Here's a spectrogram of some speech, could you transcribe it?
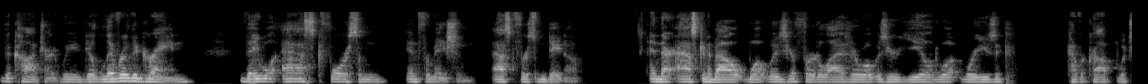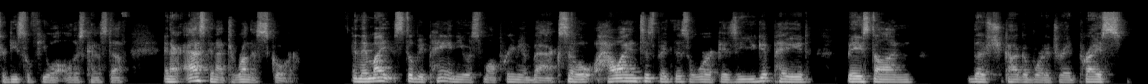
the contract, when you deliver the grain, they will ask for some information, ask for some data. And they're asking about what was your fertilizer, what was your yield, what we're using cover crop, which are diesel fuel, all this kind of stuff. And they're asking that to run a score. And they might still be paying you a small premium back. So, how I anticipate this will work is you get paid based on the Chicago Board of Trade price,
